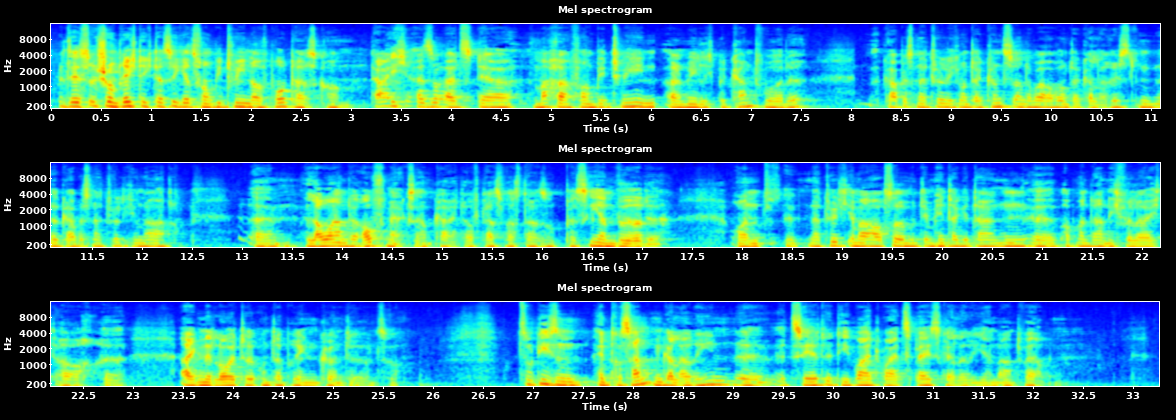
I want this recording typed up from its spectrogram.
Es ist schon richtig, dass ich jetzt von Between auf Protas komme. Da ich also als der Macher von Between allmählich bekannt wurde, gab es natürlich unter Künstlern, aber auch unter Galeristen, gab es natürlich eine Art äh, lauernde Aufmerksamkeit auf das, was da so passieren würde. Und äh, natürlich immer auch so mit dem Hintergedanken, äh, ob man da nicht vielleicht auch äh, eigene Leute unterbringen könnte und so. Zu diesen interessanten Galerien äh, zählte die White White Space Galerie in Antwerpen.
